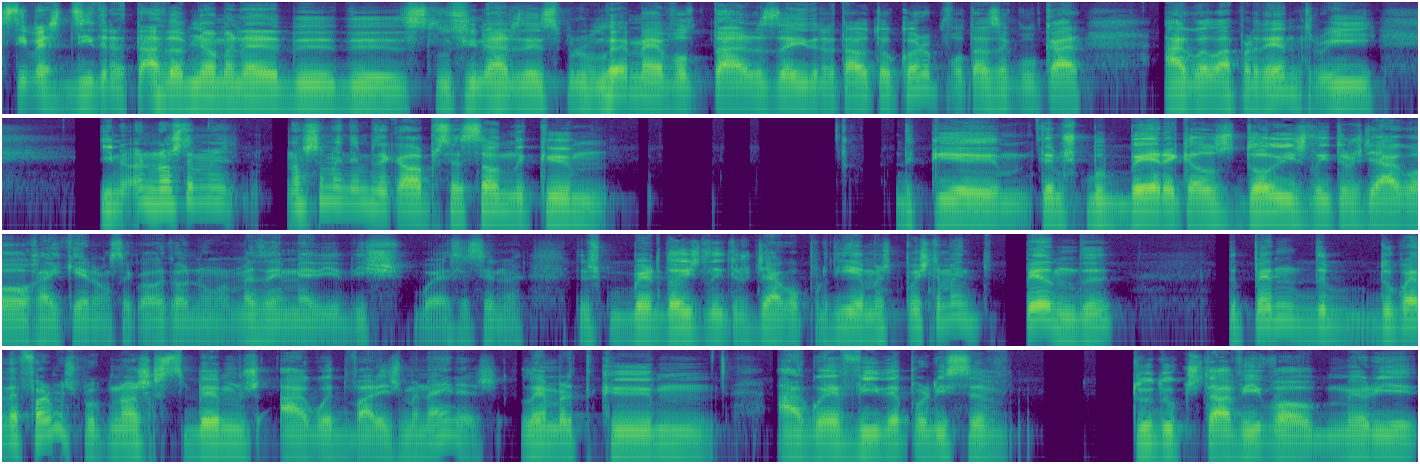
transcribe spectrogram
se estiveres desidratado, a melhor maneira de, de solucionares esse problema é voltares a hidratar o teu corpo, voltares a colocar água lá para dentro. E, e nós, também, nós também temos aquela percepção de que de que temos que beber aqueles 2 litros de água, ou Raikkonen, não sei qual é, é, o número, mas em média diz essa cena. Temos que beber 2 litros de água por dia, mas depois também depende, depende de, do da formas, porque nós recebemos água de várias maneiras. Lembra-te que hum, água é vida, por isso tudo o que está vivo, ou a maioria,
